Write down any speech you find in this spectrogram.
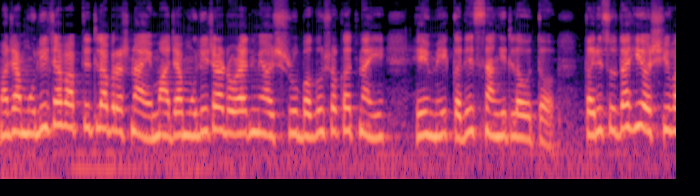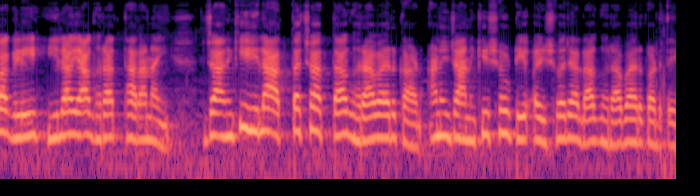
माझ्या मुलीच्या बाबतीतला प्रश्न आहे. माझ्या मुलीच्या डोळ्यात मी अश्रू बघू शकत नाही हे मी कधीच सांगितलं होतं. तरीसुद्धा ही अशी वागली हिला या घरात थारा नाही. जानकी हिला आत्ताच्या आत्ता घराबाहेर काढ आणि जानकी शेवटी ऐश्वर्याला घराबाहेर काढते.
